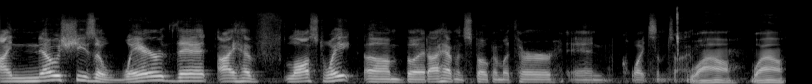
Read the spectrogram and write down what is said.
I know she's aware that I have lost weight, um, but I haven't spoken with her in quite some time. wow, wow.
